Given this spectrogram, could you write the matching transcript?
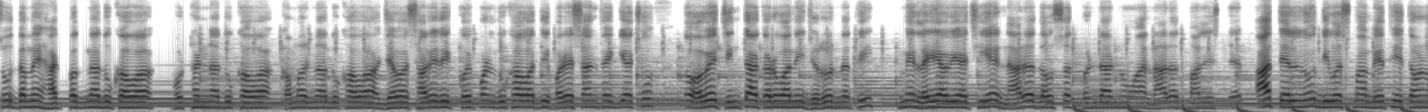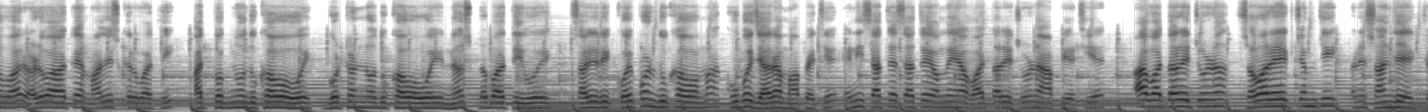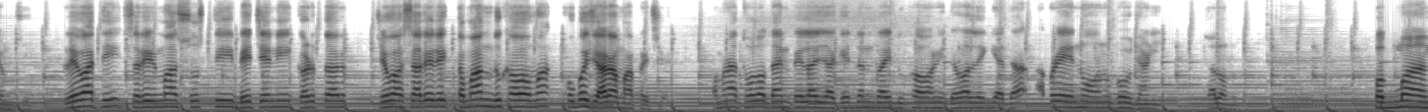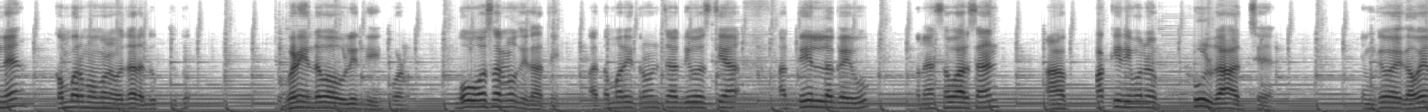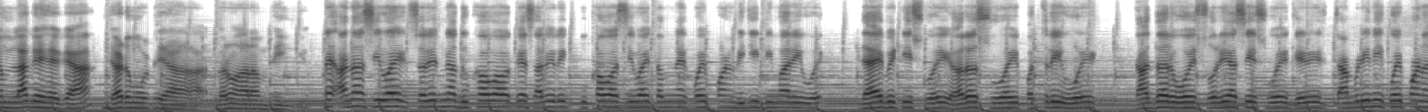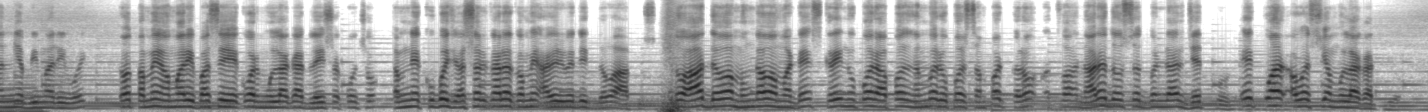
શું તમે હાથ પગના દુખાવા ઘોઠણના દુખાવા, કમરના દુખાવા જેવા શારીરિક કોઈ પણ દુખાવાથી પરેશાન થઈ ગયા છો? તો હવે ચિંતા કરવાની જરૂર નથી. મેં લઈ આવ્યા છીએ નારદ ઔષધ ભંડારનું આ નારદ માલિશ તેલ. આ તેલનું દિવસમાં બેથી ત્રણ વાર હળવા હાથે માલિશ કરવાથી હાથ પગનો દુખાવો હોય, ગોઠણનો દુખાવો હોય, નસ દબાતી હોય, શારીરિક કોઈ પણ દુખાવામાં ખૂબ જ આરામ આપે છે. એની સાથે સાથે અમે આ વાતારી ચૂર્ણ આપીએ છીએ. આ વાતારી ચૂર્ણ સવારે એક ચમચી અને સાંજે એક ચમચી. લેવાથી શરીરમાં સુસ્તી, બેચેની કળતર જેવા શારીરિક તમામ દુખાવામાં ખૂબ જ આરામ આપે છે. હમણાં થોડો ટાઈમ પહેલાં જ આ કેતનભાઈ દુખાવાની દવા લઈ ગયા હતા. આપણે એનો અનુભવ જાણીએ. ચાલો પગમાં અને કમરમાં મને વધારે દુખતું હતું ઘણી દવાઓ લીધી, પણ બહુ અસર નહોતી થતી. આ તમારી ત્રણ ચાર દિવસ ત્યાં આ તેલ લગાવ્યું અને સવાર સાંજ આ પાકીથી મને ફૂલ રાહત છે. એમ કહેવાય કે હવે એમ લાગે છે કે આ જડમૂળથી આ ઘણો આરામ થઈ ગયો. અને આના સિવાય શરીરના દુખાવા કે શારીરિક દુખાવા સિવાય તમને કોઈ પણ બીજી બીમારી હોય, ડાયાબિટીસ હોય, હરસ હોય, પથરી હોય, દાદર હોય, સોરિયાસિસ હોય જેવી ચામડીની કોઈ પણ અન્ય બીમારી હોય, તો તમે અમારી પાસે એકવાર મુલાકાત લઈ શકો છો. તમને ખૂબ જ અસરકારક અમે આયુર્વેદિક દવા આપીશું. તો આ દવા મંગાવવા માટે સ્ક્રીન ઉપર આપેલ નંબર ઉપર સંપર્ક કરો અથવા નારદ ઔષધ ભંડાર જેતપુર. એકવાર અવશ્ય મુલાકાત લો.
